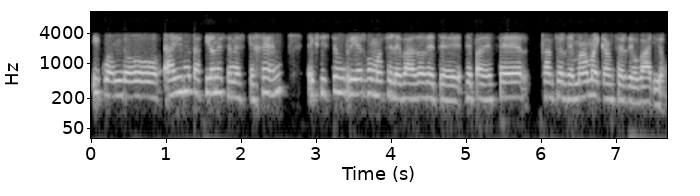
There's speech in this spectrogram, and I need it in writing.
Y cuando hay mutaciones en este gen, existe un riesgo más elevado de, de padecer cáncer de mama y cáncer de ovario.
